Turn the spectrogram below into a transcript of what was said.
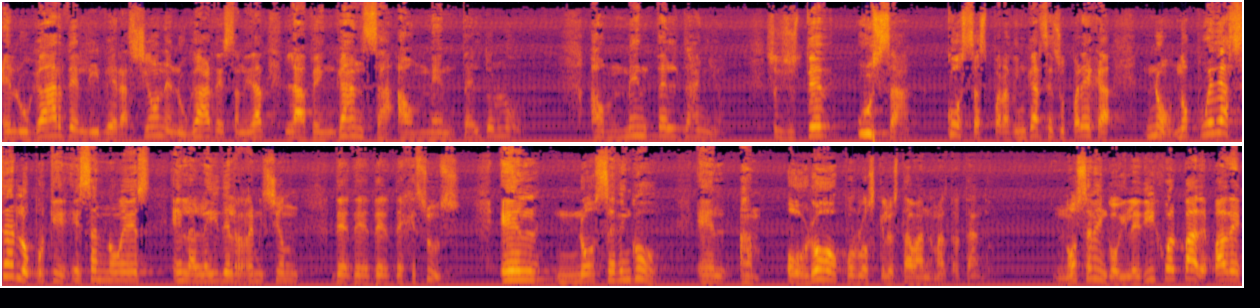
En lugar de liberación, en lugar de sanidad, la venganza aumenta el dolor, aumenta el daño. si usted usa cosas para vengarse de su pareja. No, no puede hacerlo porque esa no es en la ley de la remisión de, Jesús. Él no se vengó, él oró por los que lo estaban maltratando. no se vengó y le dijo al padre, Padre,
